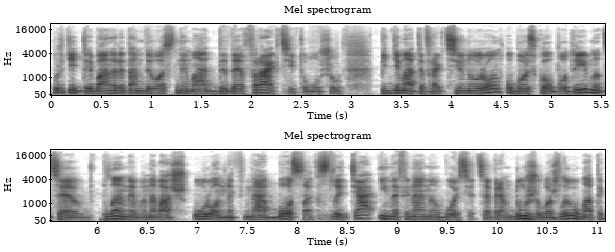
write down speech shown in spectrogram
крутіть ті банери там, де у вас немає ДД фракцій, тому що піднімати фракційний урон обов'язково потрібно. Це вплине на ваш урон на, босах злиття і на фінальному босі. Це прям дуже важливо мати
